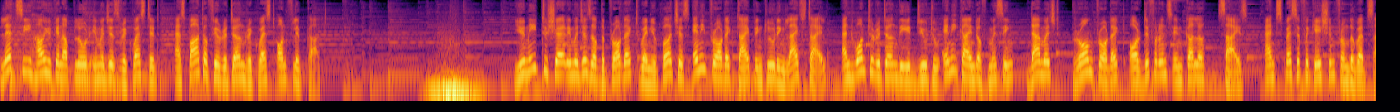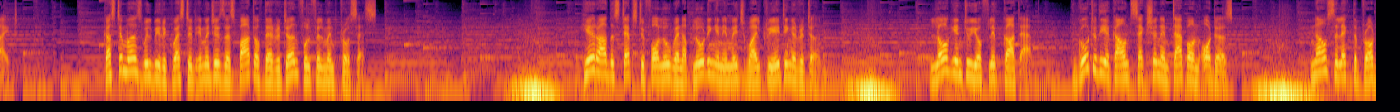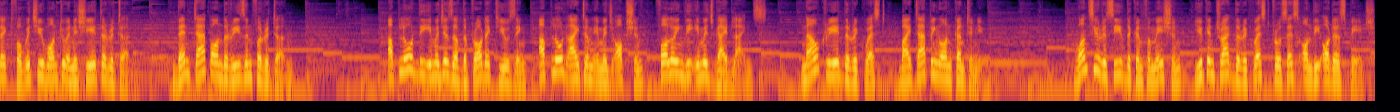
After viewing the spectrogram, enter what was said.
Let's see how you can upload images requested as part of your return request on Flipkart. You need to share images of the product when you purchase any product type including lifestyle and want to return the it due to any kind of missing, damaged, wrong product or difference in color, size, and specification from the website. Customers will be requested images as part of their return fulfillment process. Here are the steps to follow when uploading an image while creating a return. Log into your Flipkart app. Go to the account section and tap on orders. Now select the product for which you want to initiate the return. Then tap on the reason for return. Upload the images of the product using Upload Item Image option, following the image guidelines. Now create the request by tapping on Continue. Once you receive the confirmation, you can track the request process on the orders page.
